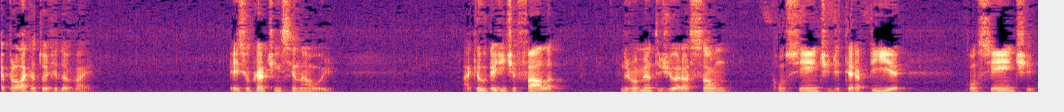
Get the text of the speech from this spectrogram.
É para lá que a tua vida vai. É isso que eu quero te ensinar hoje. Aquilo que a gente fala nos momentos de oração consciente, de terapia consciente,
